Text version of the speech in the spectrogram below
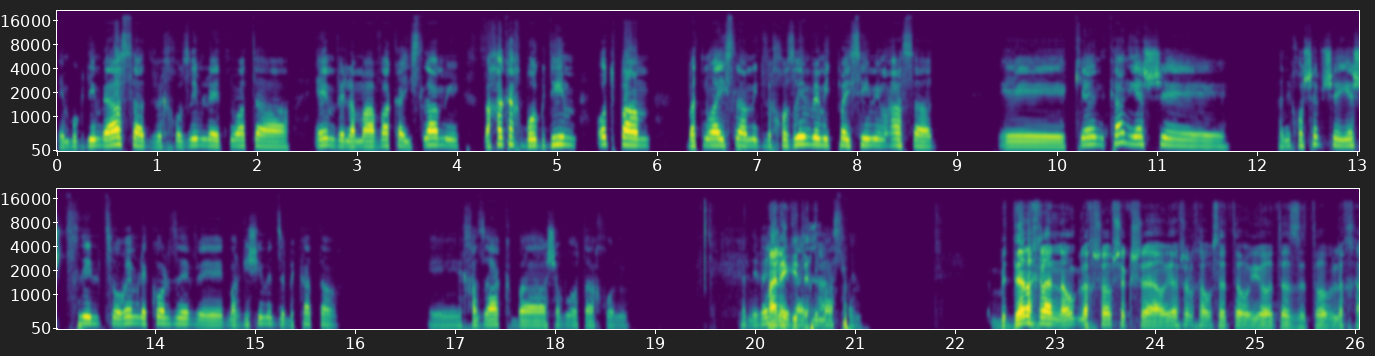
הם בוגדים באסד וחוזרים לתנועת האם ולמאבק האסלאמי, ואחר כך בוגדים עוד פעם בתנועה האסלאמית וחוזרים ומתפייסים עם אסד. אה, כן, כאן יש, אה, אני חושב שיש צליל צורם לכל זה ומרגישים את זה בקטאר אה, חזק בשבועות האחרונים. כנראה שנמאס להם. בדרך כלל נהוג לחשוב שכשהאויב שלך עושה טעויות אז זה טוב לך,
